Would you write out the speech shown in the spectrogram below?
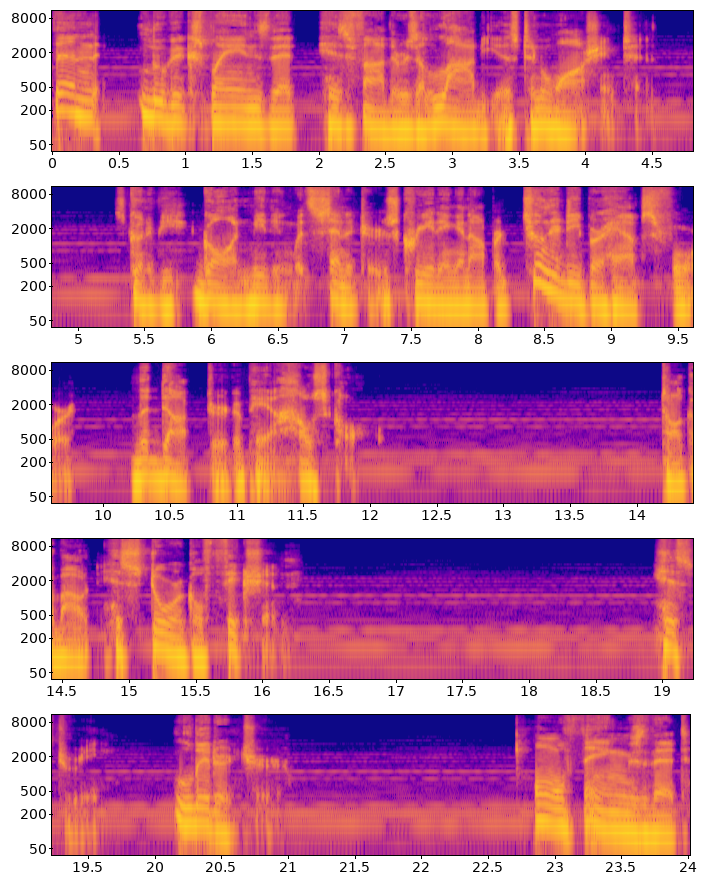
Then Luke explains that his father is a lobbyist in Washington. He's going to be gone meeting with senators, creating an opportunity perhaps for the doctor to pay a house call. Talk about historical fiction, history, literature, all things that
